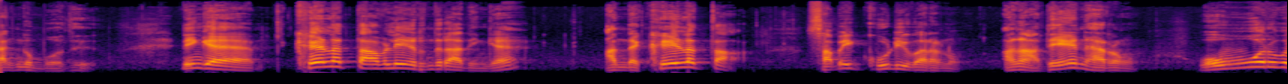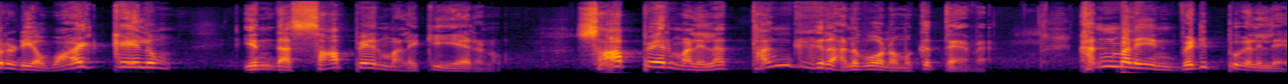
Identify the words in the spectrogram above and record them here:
தங்கும்போது. நீங்கள் கேளத்தாவிலே இருந்துடாதீங்க. அந்த கேளத்தா சபை கூடி வரணும். ஆனால் அதே நேரம் ஒவ்வொருவருடைய வாழ்க்கையிலும் இந்த சாப்பேர் மலைக்கு ஏறணும். சாப்பேர் மலையில் தங்குகிற அனுபவம் நமக்கு தேவை. கண்மலையின் வெடிப்புகளிலே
